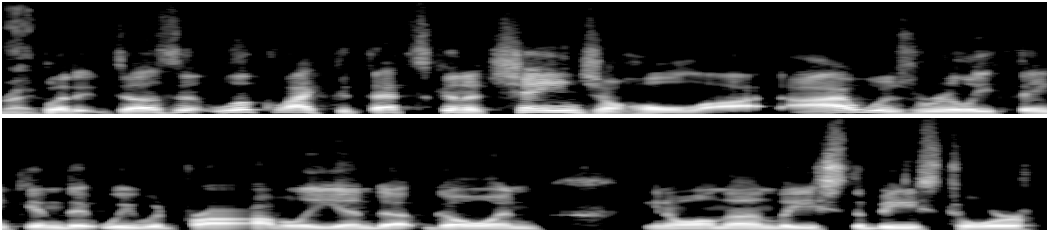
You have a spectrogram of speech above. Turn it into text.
right. but it doesn't look like that that's going to change a whole lot. I was really thinking that we would probably end up going, you know, on the Unleash the Beast tour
